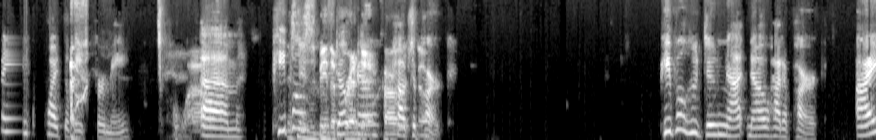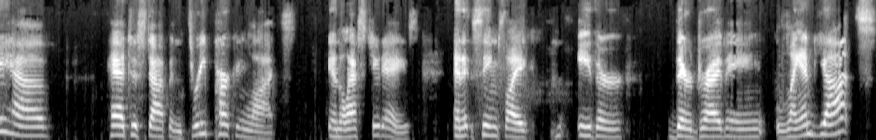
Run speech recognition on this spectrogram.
been quite the week for me. Oh, wow. Um, people needs to be who the don't Brenda know how to park. People who do not know how to park. I have had to stop in three parking lots in the last two days, and it seems like either they're driving land yachts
